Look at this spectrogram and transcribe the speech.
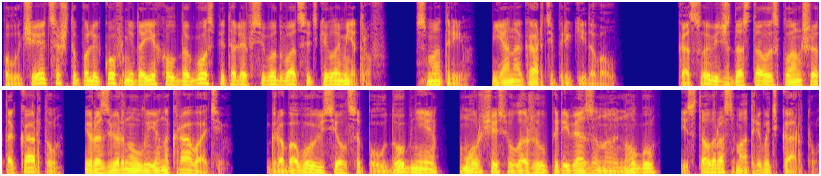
Получается, что Поляков не доехал до госпиталя всего 20 километров. Смотри, я на карте прикидывал. Косович достал из планшета карту и развернул ее на кровати. Гробовой уселся поудобнее, морщась уложил перевязанную ногу и стал рассматривать карту.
